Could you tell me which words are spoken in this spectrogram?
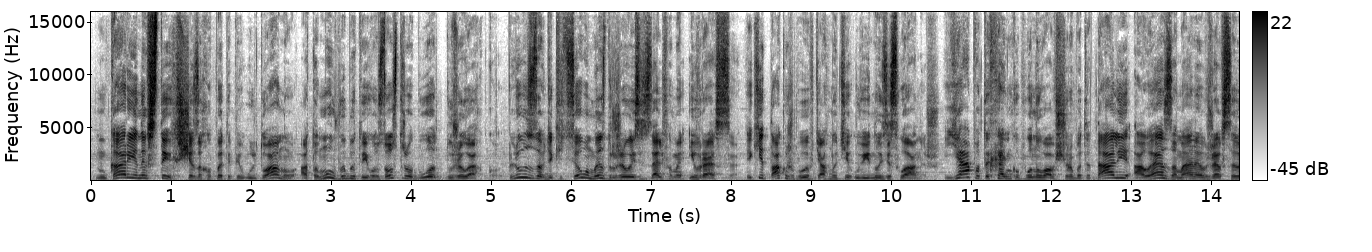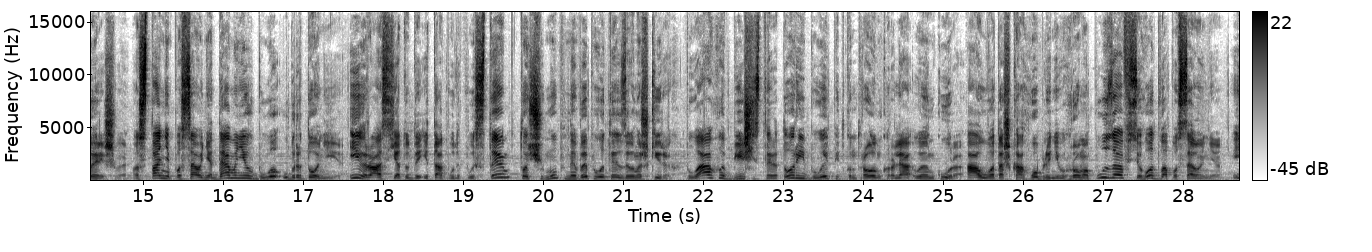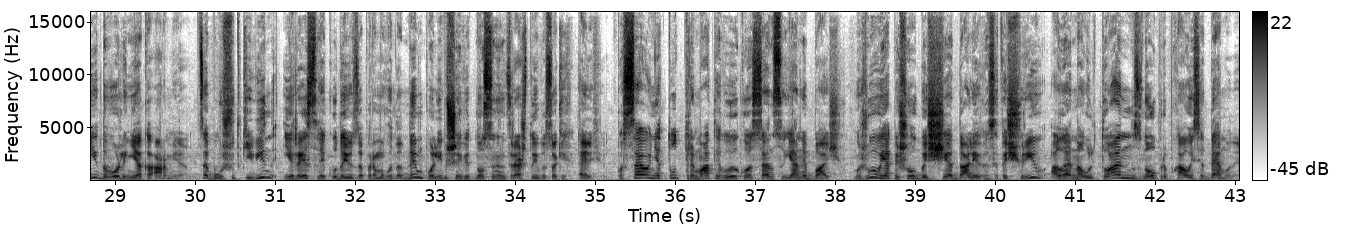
Нкарі не встиг ще захопити пів Ультуану, а тому вибити його з острова було дуже легко. Плюс завдяки цьому ми здружилися з ельфами Іврессе, які також були втягнуті у війну зі Сланиш. Я потихеньку планував, що робити далі, але за мене вже все вирішили. Останнє поселення демонів було у Бретонії. І раз я туди і так буду плисти, то чому б не випалити зеленошкірих? Благо, більшість територій були під контролем короля Ленкура, а у ватажка гоблінів грома пуза всього два поселення, і доволі ніяка армія. Це був швидкий він, і риса, яку дають за перемогу над ним, поліпшує відносини з рештою високих ельфів. Поселення тут тримати великого сенсу я не бачив. Можливо, я пішов би ще далі гасити щурів, але на Ультуан знову припхалися демони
